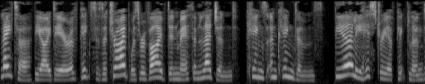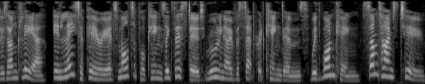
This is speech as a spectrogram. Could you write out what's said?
Later, the idea of Picts as a tribe was revived in myth and legend. Kings and kingdoms the early history of Pictland is unclear. In later periods multiple kings existed, ruling over separate kingdoms, with one king, sometimes two,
